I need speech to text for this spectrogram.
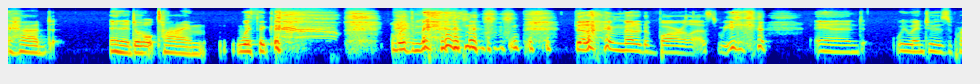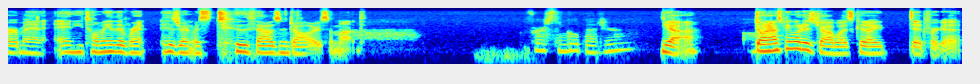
had an adult time with a with a man that I met at a bar last week, and we went to his apartment, and he told me the rent his rent was two thousand dollars a month. For a single bedroom? Yeah, don't ask me what his job was, because I did forget.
